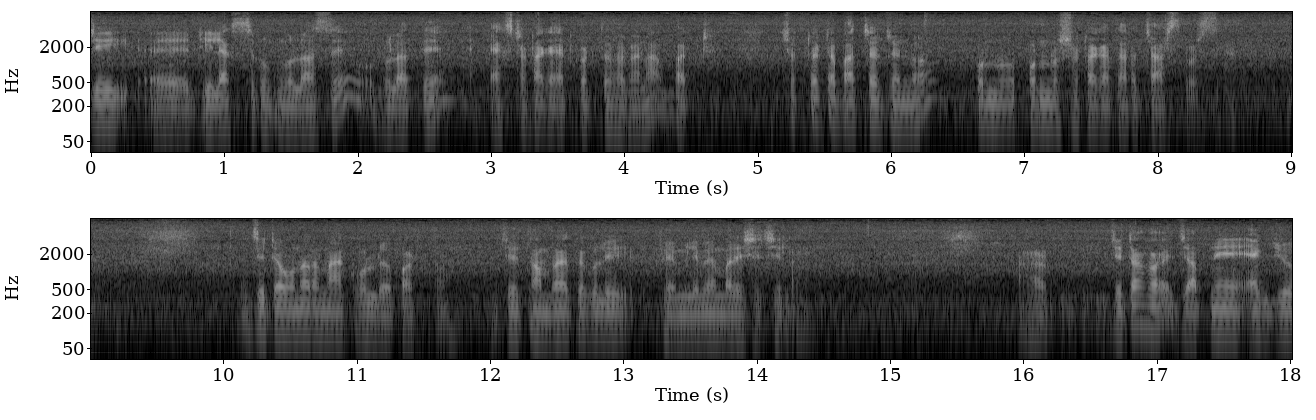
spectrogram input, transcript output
যেই ডিলাক্স রুমগুলো আছে, ওগুলাতে এক্সট্রা টাকা অ্যাড করতে হবে না। বাট ছোট্ট একটা বাচ্চার জন্য পনেরো, পনেরোশো টাকা তারা চার্জ করছে। যেটা ওনারা না করলেও পারতো। যেহেতু আমরা এতগুলি ফ্যামিলি মেম্বার এসেছিলাম। আর যেটা হয় যে আপনি একজন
